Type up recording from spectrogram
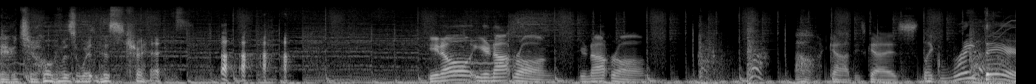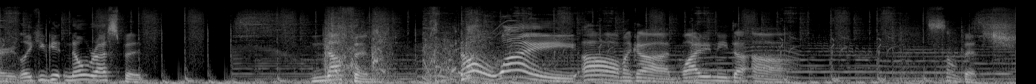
Jehovah's Witness trends. you know, you're not wrong. You're not wrong. Oh god, these guys. Like right there. Like you get no respite. Nothing. No, why? Oh my god. Why didn't he die? Ah. Oh. A bitch.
